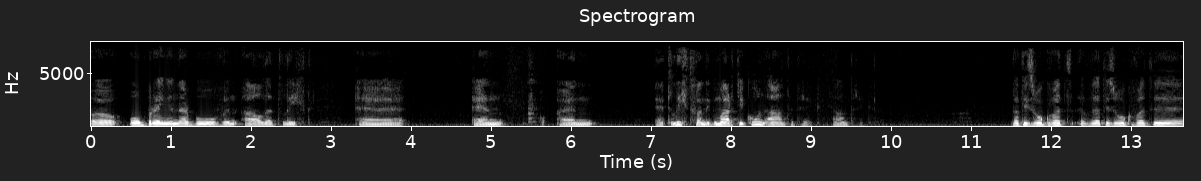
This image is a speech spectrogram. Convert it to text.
uh, opbrengen naar boven, al het licht, uh, en, en het licht van de Gmartikun aan te trekken, aantrekken. Dat is ook wat, dat is ook wat, uh,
